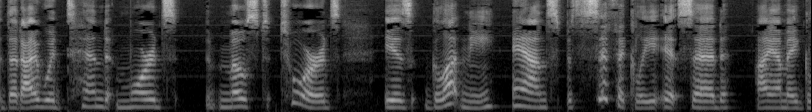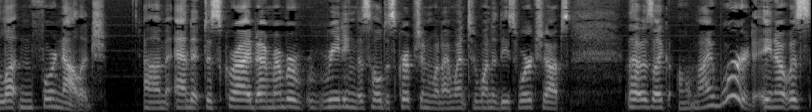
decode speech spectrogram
that I would tend more most towards is gluttony, and specifically it said, I am a glutton for knowledge. Um, and it described, I remember reading this whole description when I went to one of these workshops. That was like, oh my word. You know, it was,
